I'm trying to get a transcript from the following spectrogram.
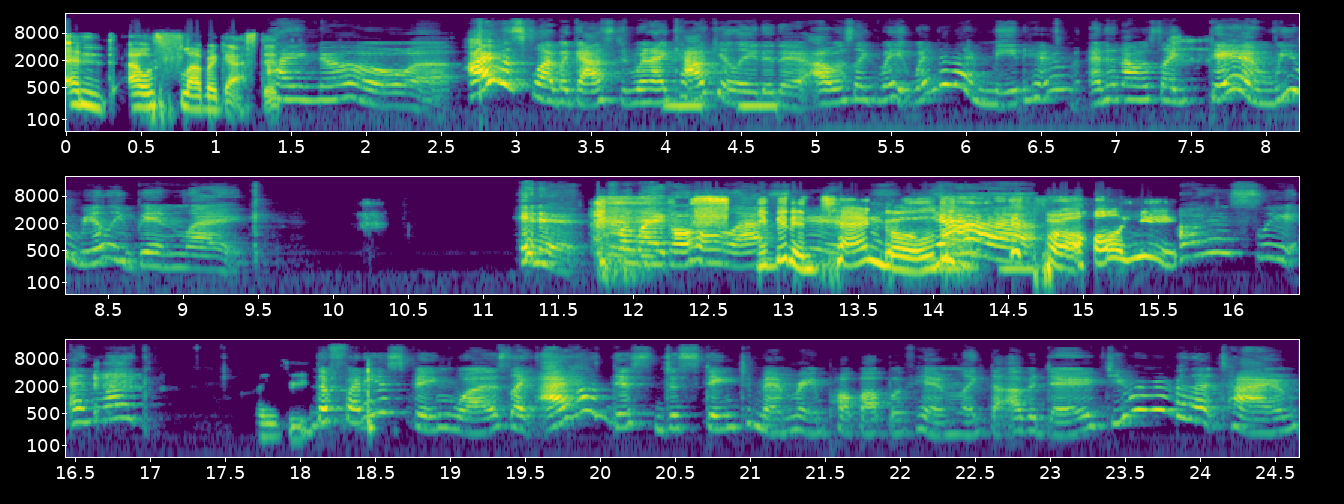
And I was flabbergasted. I know. I was flabbergasted when I mm-hmm. calculated it. I was like, wait, when did I meet him? And then I was like, damn, we really been like in it for like a whole last You've been year. entangled Yeah. for a whole year. Honestly, and like Crazy. the funniest thing was like I had this distinct memory pop up of him like the other day. Do you remember that time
